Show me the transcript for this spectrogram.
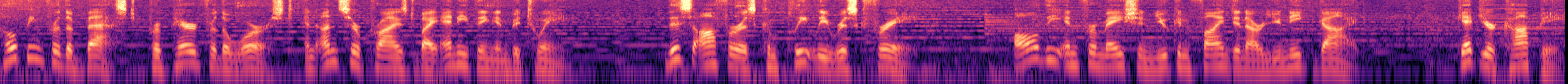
Hoping for the best, prepared for the worst, and unsurprised by anything in between. This offer is completely risk-free. All the information you can find in our unique guide. Get your copy.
